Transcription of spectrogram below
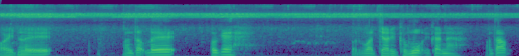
Poin le. Mantap le. Oke. Buat, cari gemuk ikannya. Mantap.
